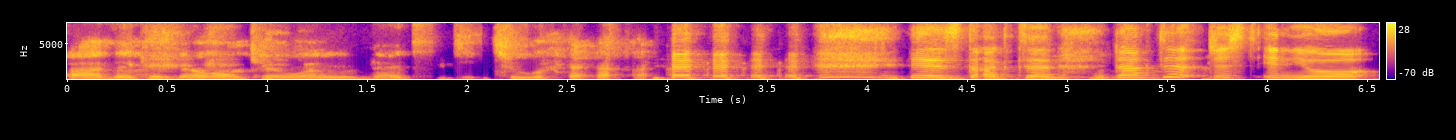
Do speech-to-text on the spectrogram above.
uh, they can go, oh, okay, well, that's too. yes, doctor. Doctor, just in your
